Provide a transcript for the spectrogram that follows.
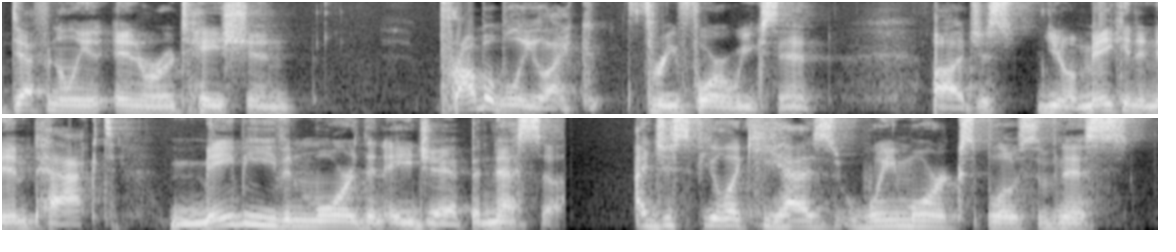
definitely in rotation, probably like three, four weeks in. Uh, just you know, making an impact, maybe even more than AJ Epenesa. I just feel like he has way more explosiveness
